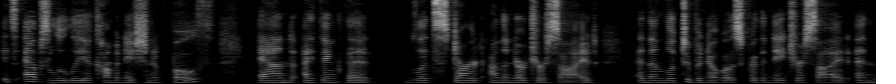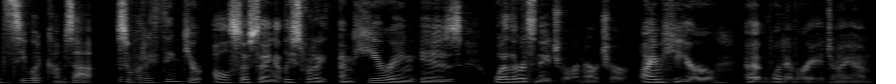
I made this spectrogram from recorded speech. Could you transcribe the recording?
It's absolutely a combination of both. And I think that let's start on the nurture side and then look to bonobos for the nature side and see what comes up. So, what I think you're also saying, at least what I, am hearing, is whether it's nature or nurture. I'm here at whatever age I am,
